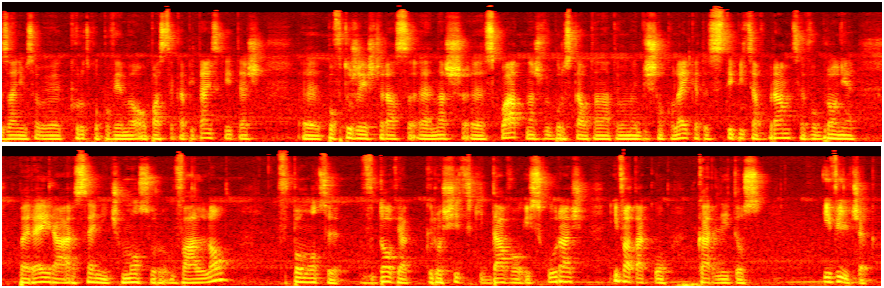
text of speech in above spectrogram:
zanim sobie krótko powiemy o pasce kapitańskiej też, powtórzę jeszcze raz nasz skład, nasz wybór skauta na tę najbliższą kolejkę, to jest Stypica w bramce, w obronie Pereira, Arsenicz, Mosur, Wallo, w pomocy Wdowiak, Grosicki, Dawo i Skóraś i w ataku Carlitos i Wilczek.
